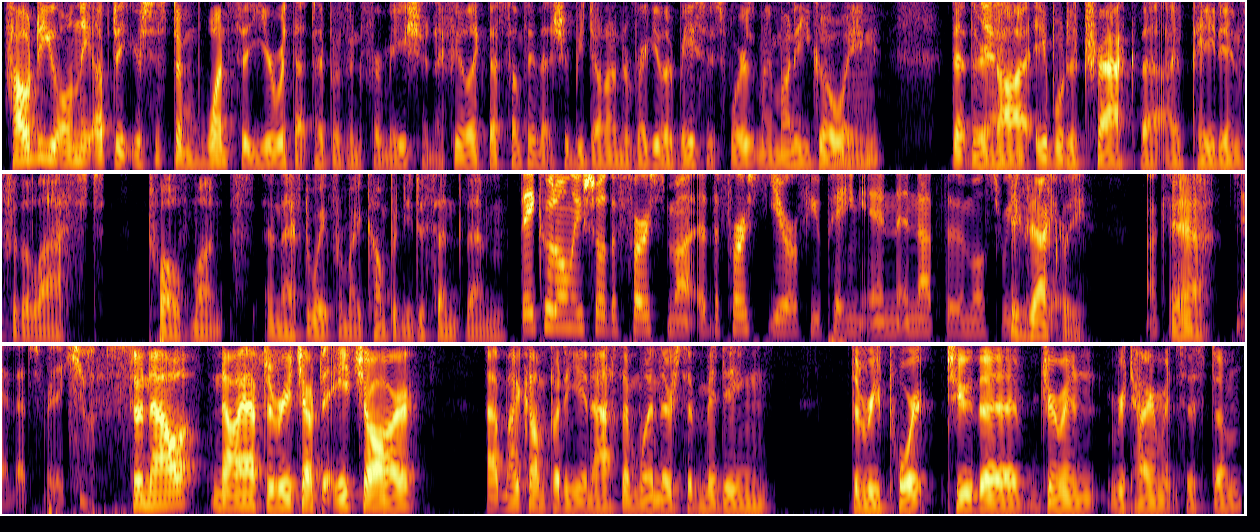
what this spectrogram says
how do you only update your system once a year with that type of information? I feel like that's something that should be done on a regular basis. Where's my money mm-hmm. going that they're Yeah. not able to track that I've paid in for the last 12 months and I have to wait for my company to send them They could only show the first month, the first year of you paying in, and not the most recent. year. Exactly. Okay. Yeah. Yeah, that's ridiculous. So now now I have to reach out to HR at my company and ask them when they're submitting the report to the German retirement system.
